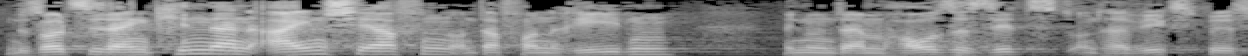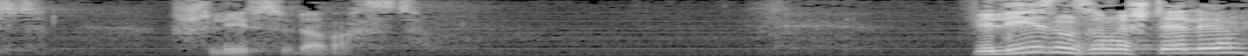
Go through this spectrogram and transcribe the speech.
Und du sollst sie deinen Kindern einschärfen und davon reden, wenn du in deinem Hause sitzt, unterwegs bist, schläfst oder wachst. Wir lesen so eine Stelle,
